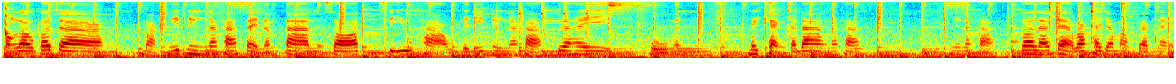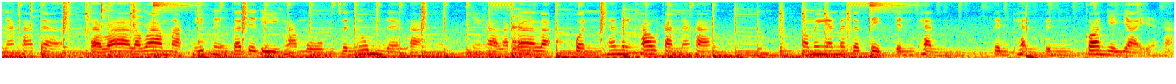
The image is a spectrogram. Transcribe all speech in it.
ของเราก็จะหมักนิดนึงนะคะ ใส่น้ำตาลซอสซีอิ๊วขาวไปนิดนึงนะคะ เพื่อให้หมูมันไม่แข็งกระด้างนะคะนี่นะคะ ก็แล้วแต่ว่าใครจะหมักแบบไหนนะคะ แต่แต่ว่าเราว่าหมักนิดนึงก็จะดีค่ะหมูมันจะนุ่มเลยค่ะนี่ค่ะ แล้วก็คนให้มันเข้ากันนะคะ ไม่งั้นมันจะติดเป็นแผ่นเป็นแผ่นเป็นก้อนใหญ่ ๆ นะคะ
